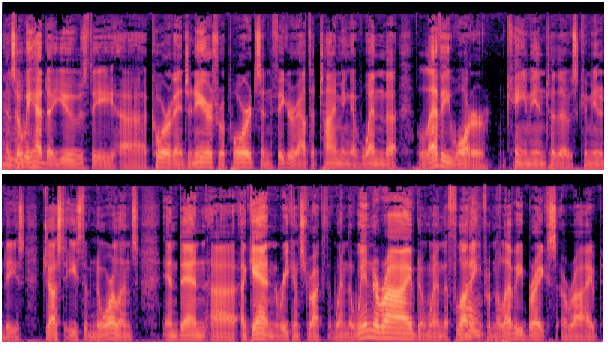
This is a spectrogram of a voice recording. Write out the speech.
And so we had to use the uh, Corps of Engineers reports and figure out the timing of when the levee water came into those communities just east of New Orleans, and then uh, again reconstruct when the wind arrived and when the flooding Right. from the levee breaks arrived.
